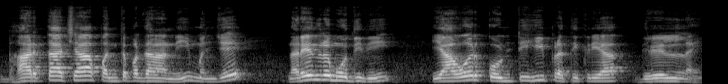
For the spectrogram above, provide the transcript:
भारताच्या पंतप्रधानांनी म्हणजे नरेंद्र मोदींनी यावर कोणतीही प्रतिक्रिया दिलेली नाही.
